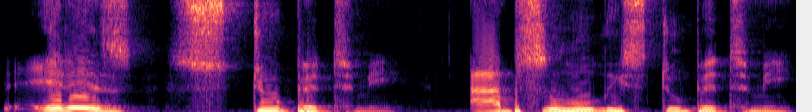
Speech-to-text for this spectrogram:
It is stupid to me, absolutely stupid to me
